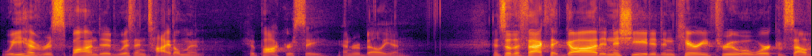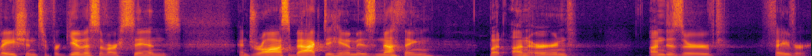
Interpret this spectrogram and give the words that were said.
we have responded with entitlement hypocrisy, and rebellion. And so the fact that God initiated and carried through a work of salvation to forgive us of our sins and draw us back to Him is nothing but unearned, undeserved favor.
